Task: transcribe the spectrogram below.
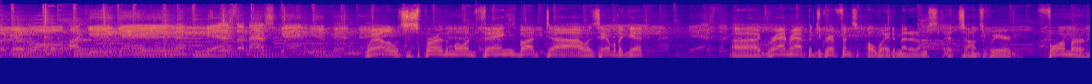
the good old hockey game is the best game you can name. Well, it was a spur of the moment thing, but uh, I was able to get uh, Grand Rapids Griffins. Oh, wait a minute. I'm, it sounds weird. Former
